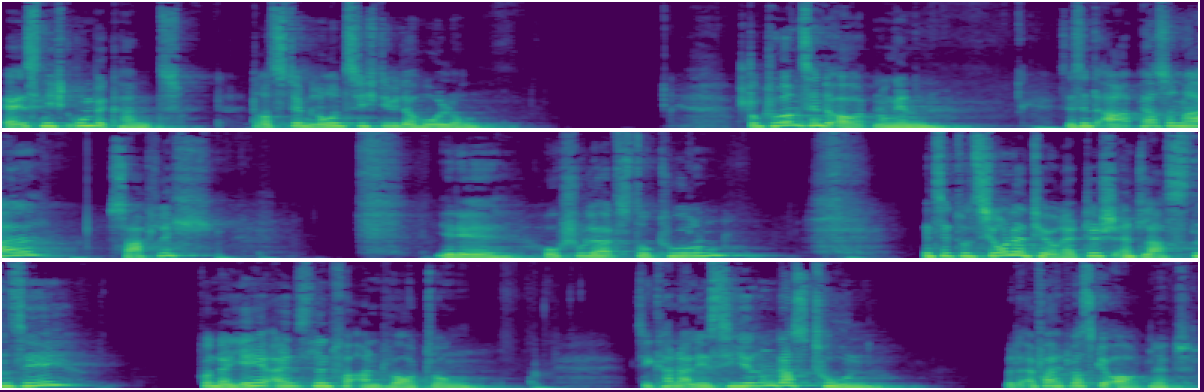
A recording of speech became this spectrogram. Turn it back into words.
Er ist nicht unbekannt. Trotzdem lohnt sich die Wiederholung. Strukturen sind Ordnungen. Sie sind A-Personal, sachlich. Jede Hochschule hat Strukturen. Institutionen theoretisch entlasten sie von der je einzelnen Verantwortung. Sie kanalisieren das Tun. Wird einfach etwas geordnet.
